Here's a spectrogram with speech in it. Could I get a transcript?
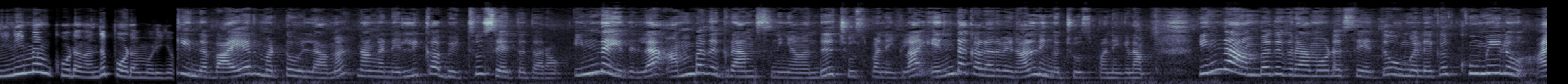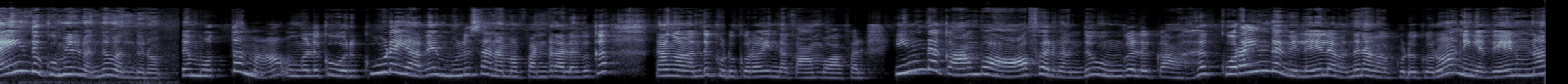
மினிமம் கூட வந்து போட முடியும். இந்த வயர் மட்டும் இல்லாம நாங்க நெல்லிக்காய் பீட்ஸும் சேர்த்து தரோம். இந்த இதுல ஐம்பது கிராம்ஸ் நீங்க வந்து சூஸ் பண்ணிக்கலாம். எந்த கலர் வேணாலும் நீங்க சூஸ் பண்ணிக்கலாம். இந்த ஐம்பது கிராமோட சேர்த்து உங்களுக்கு குமிழும் ஐந்து குமிழ் வந்து வந்துடும் இது மொத்தமா உங்களுக்கு ஒரு கூடையாவே முழுசா நம்ம பண்ற அளவுக்கு நாங்க வந்து கொடுக்குறோம் இந்த காம்போ ஆஃபர் இந்த காம்போ ஆஃபர் வந்து உங்களுக்காக குறைந்த விலையில வந்து நாங்க கொடுக்குறோம். நீங்க வேணும்னா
